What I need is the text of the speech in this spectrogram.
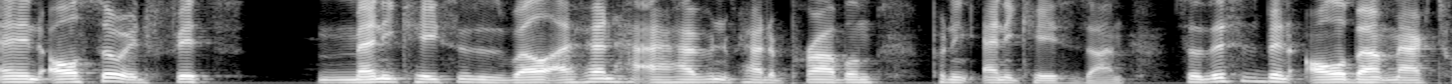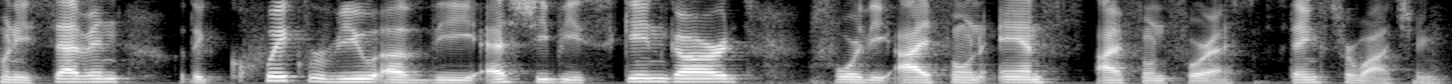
And also it fits many cases as well. I've had, I haven't had a problem putting any cases on. So this has been all about Mac 27 with a quick review of the SGP Skin Guard for the iPhone and iPhone 4S. Thanks for watching.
